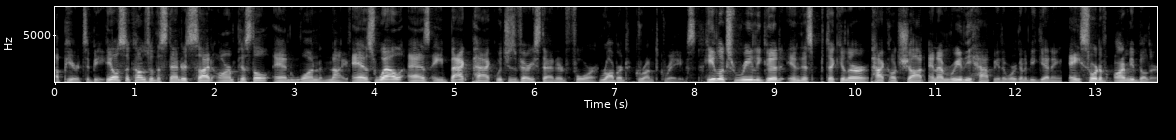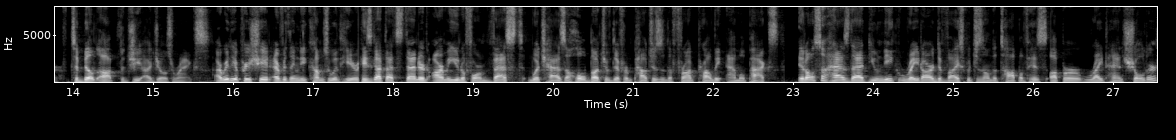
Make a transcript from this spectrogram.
appear to be. He also comes with a standard sidearm pistol and one knife, as well as a backpack, which is very standard for Robert Grunt Graves. He looks really good in this particular pack blackout shot, and I'm really happy that we're going to be getting a sort of army builder to build up the G.I. Joe's ranks. I really appreciate everything that he comes with here. He's got that standard army uniform vest, which has a whole bunch of different pouches in the front, probably ammo packs. It also has that unique radar device which is on the top of his upper right hand shoulder,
